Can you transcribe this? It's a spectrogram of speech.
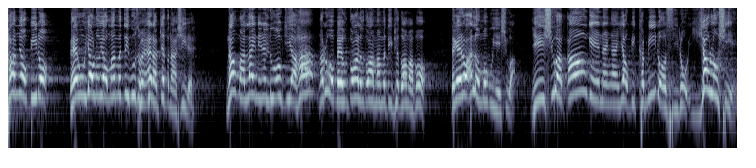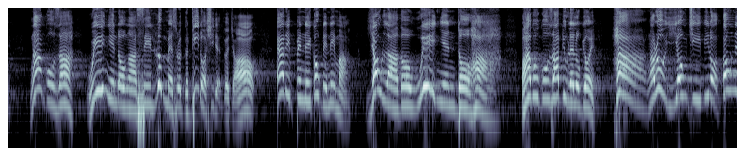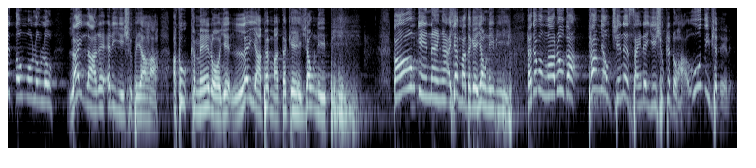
ထမြောက်ပြီးတော့ဘယ်ကိုရောက်လို့ရောက်မှမသိဘူးဆိုရင်အဲ့ဒါပြဿနာရှိတယ်နောက်မှလိုက်နေတဲ့လူအုပ်ကြီးကဟာငါတို့ဘယ်ကိုသွားလို့သွားမှမသိဖြစ်သွားမှာပေါ့တကယ်တော့အဲ့လိုမဟုတ်ဘူးယေရှုကယေရှုကကောင်းကင်နိုင်ငံရောက်ပြီးခမည်းတော်စီတို့ရောက်လို့ရှိရင်ငါကိုစား ဝိညာဉ်တော်ငါစေလွတ်မယ်ဆိုတဲ့ဂတိတော်ရှိတဲ့အတွက်ကြောင့်အဲ့ဒီပင်နေကုတ်တွေနေ့မှာရောက်လာသောဝိညာဉ်တော်ဟာဘာကိုကိုစားပြုလဲလို့ပြောရင်ဟာငါတို့ယုံကြည်ပြီးတော့သုံးနှစ်သုံးမိုးလုံးလုံးလိုက်လာတဲ့အဲ့ဒီယေရှုဘုရားဟာအခုခမဲတော်ရဲ့လက်ရဘက်မှာတကယ်ရောက်နေပြီကောင်းကင်နိုင်ငံအရက်မှာတကယ်ရောက်နေပြီဒါကြောင့်မို့ငါတို့ကထမြောက်ခြင်းနဲ့ဆိုင်တဲ့ယေရှုခရစ်တော်ဟာဥသည်ဖြစ်တယ်တဲ့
